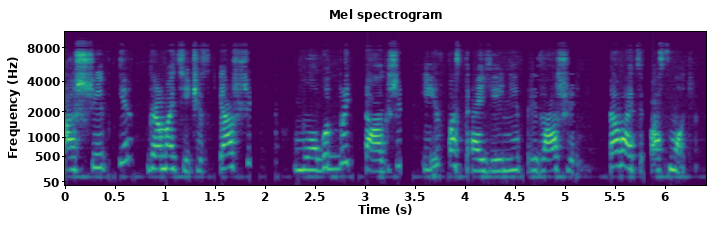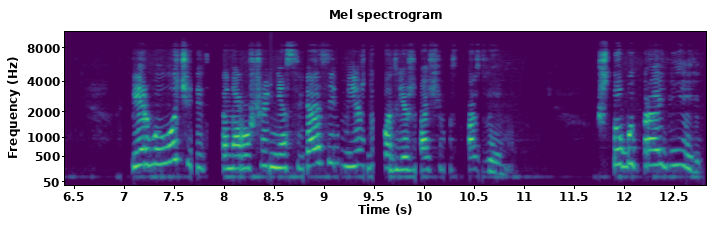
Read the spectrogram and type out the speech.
Ошибки, грамматические ошибки могут быть также и в построении предложений. Давайте посмотрим. В первую очередь это нарушение связи между подлежащим и сказуемым. Чтобы проверить,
